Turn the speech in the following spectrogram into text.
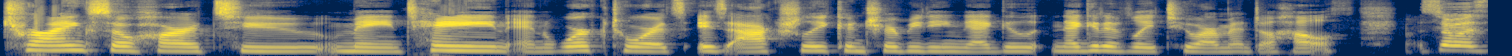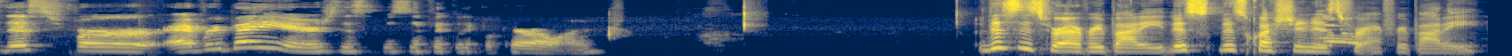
trying so hard to maintain and work towards is actually contributing neg- negatively to our mental health so is this for everybody or is this specifically for caroline this is for everybody. This this question is for everybody,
